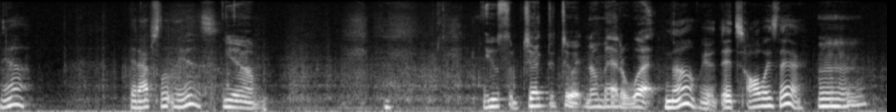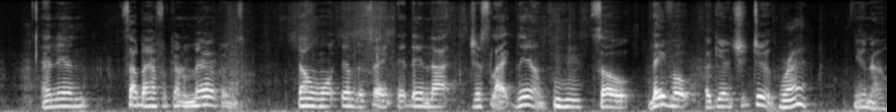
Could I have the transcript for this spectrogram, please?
Yeah. It absolutely is. Yeah. You're subjected to it no matter what. No, it's always there. Mm-hmm. And then some African Americans don't want them to think that they're not just like them. Mm-hmm. So they vote against you too, Right. you know.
